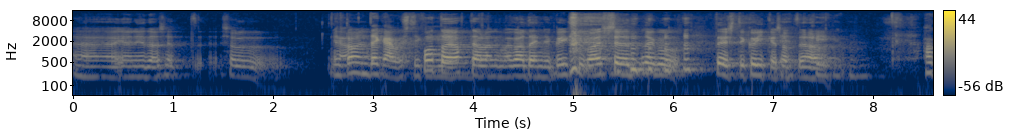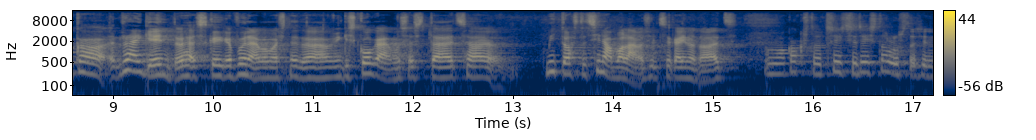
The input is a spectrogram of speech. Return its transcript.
äh, ja nii edasi, et seal et on tegevust ikkagi. fotojahte oleme ka teinud ja kõiksugu asju, et nagu tõesti kõike saab teha. Aga räägi enda ühest kõige põnevamast nii-öelda mingist kogemusest, et sa mitu aastat sina malevas üldse käinud oled? ma kaks tuhat seitseteist alustasin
